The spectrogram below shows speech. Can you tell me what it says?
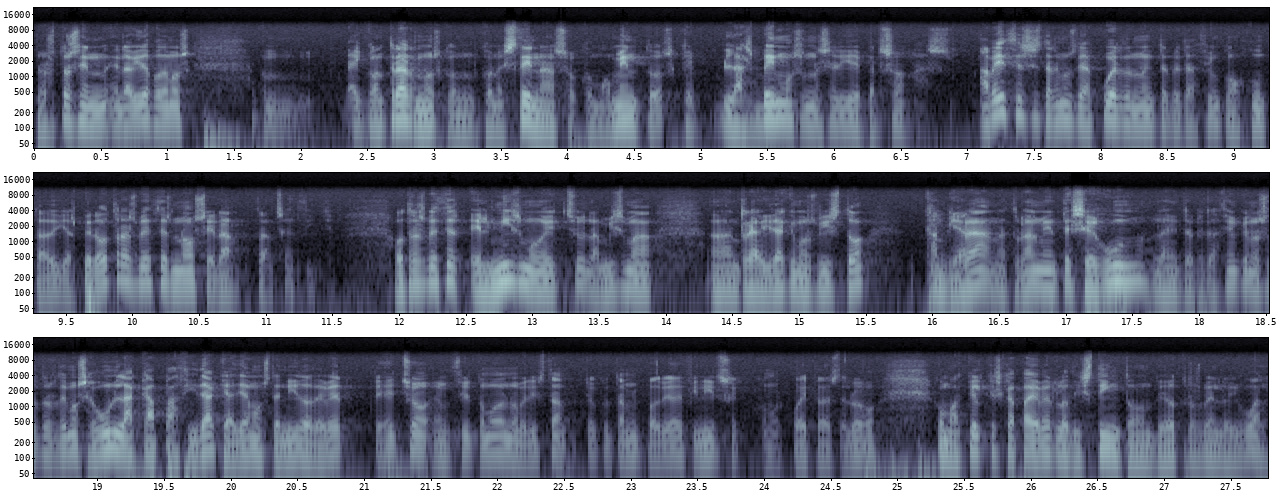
Nosotros en, la vida podemos mm, encontrarnos con, con, escenas o con momentos que las vemos una serie de personas. A veces estaremos de acuerdo en una interpretación conjunta de ellas, pero otras veces no será tan sencillo. Otras veces el mismo hecho, la misma ah, realidad que hemos visto, cambiará naturalmente según la interpretación que nosotros demos, según la capacidad que hayamos tenido de ver. De hecho, en cierto modo, el novelista yo creo que también podría definirse, como el poeta desde luego, como aquel que es capaz de ver lo distinto donde otros ven lo igual.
